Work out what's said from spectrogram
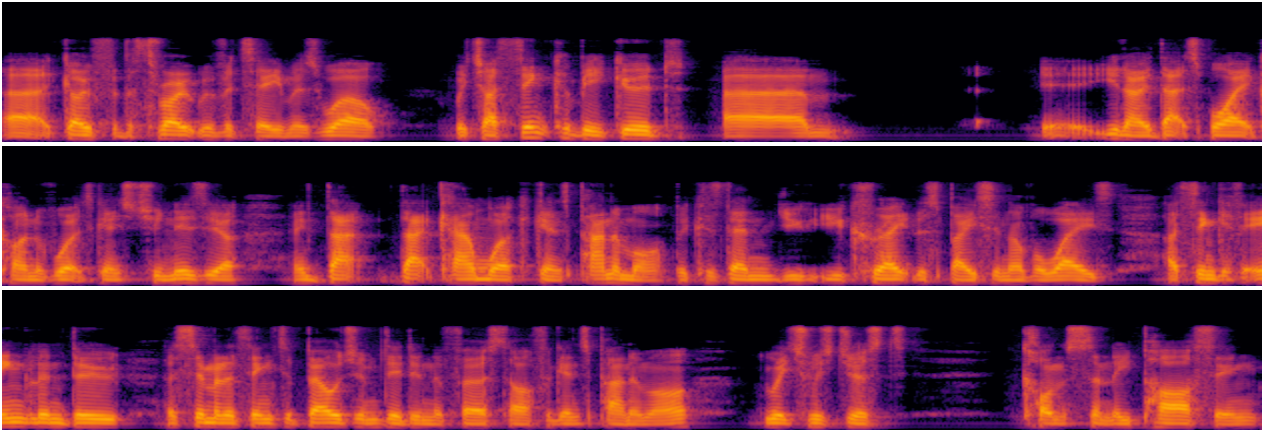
uh, go for the throat with a team as well, which I think could be good. Um, you know that's why it kind of worked against Tunisia, and that that can work against Panama because then you you create the space in other ways. I think if England do a similar thing to Belgium did in the first half against Panama, which was just constantly passing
